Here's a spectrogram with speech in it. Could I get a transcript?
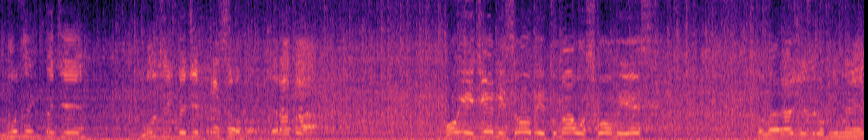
Muzyk będzie, muzyk będzie prasował. Teraz tak. Pojedziemy sobie, tu mało słomy jest to na razie zrobimy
